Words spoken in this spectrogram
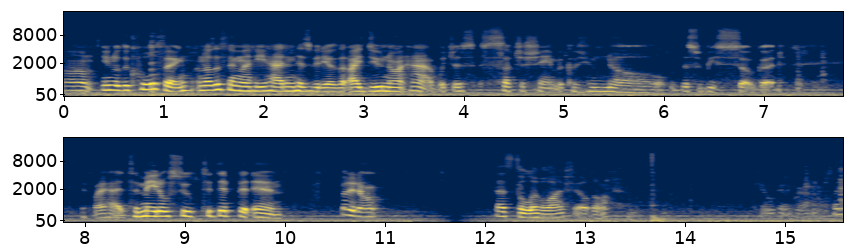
Um, you know, the cool thing, another thing that he had in his video that I do not have, which is such a shame because you know this would be so good. If if I had tomato soup to dip it in. But I don't. That's the level I failed on. Okay, we're gonna grab a plate.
